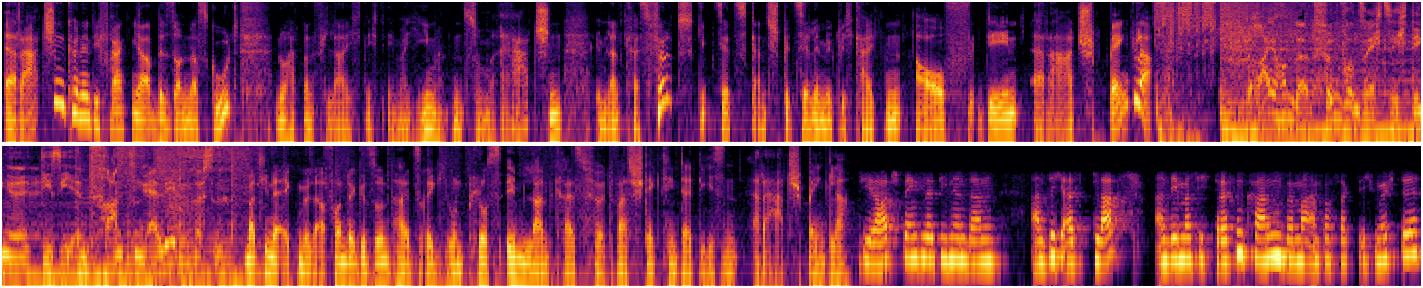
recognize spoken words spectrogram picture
Ratschen können die Franken ja besonders gut, nur hat man vielleicht nicht immer jemanden zum Ratschen. Im Landkreis Fürth gibt's jetzt ganz spezielle Möglichkeiten auf den Ratschbänkler. 365 Dinge, die Sie in Franken erleben müssen. Martina Eckmüller von der Gesundheitsregion Plus im Landkreis Fürth. Was steckt hinter diesen Ratschbänkler? Die Ratschbänkler dienen dann an sich als Platz, an dem man sich treffen kann, wenn man einfach sagt, ich möchte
